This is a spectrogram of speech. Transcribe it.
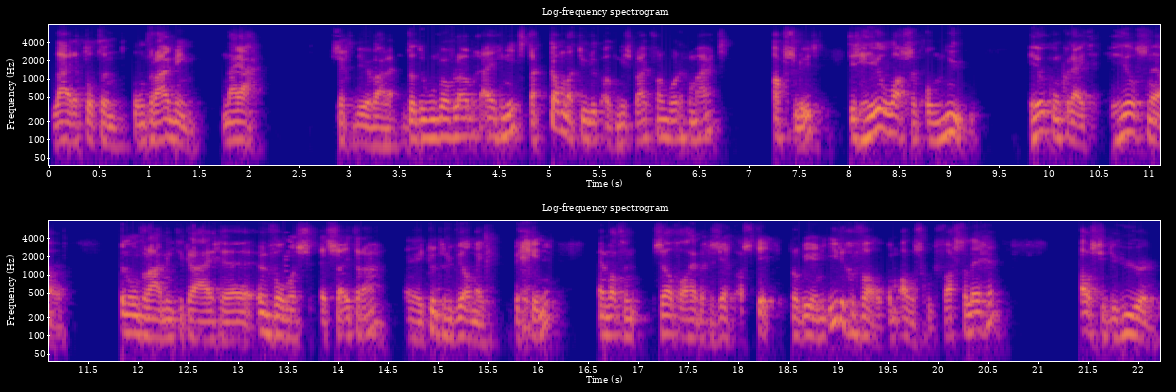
leiden tot een ontruiming. Nou ja, zegt de deurwaarder, dat doen we voorlopig even niet. Daar kan natuurlijk ook misbruik van worden gemaakt. Absoluut. Het is heel lastig om nu, heel concreet, heel snel, een ontruiming te krijgen, een vonnis, et cetera. Je kunt er natuurlijk wel mee beginnen. En wat we zelf al hebben gezegd als tip, probeer in ieder geval om alles goed vast te leggen. Als je de huur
